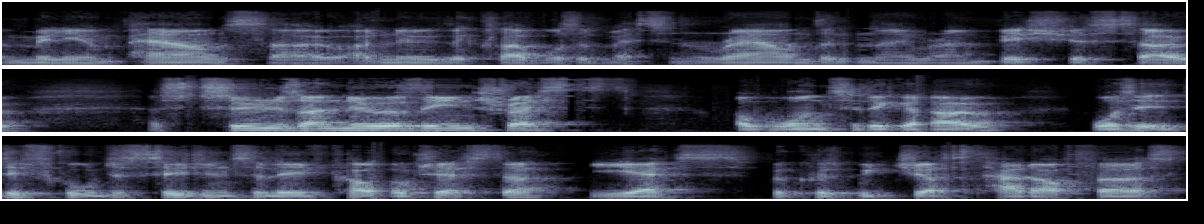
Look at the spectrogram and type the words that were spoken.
a million pounds, so I knew the club wasn't messing around and they were ambitious. So as soon as I knew of the interest, I wanted to go. Was it a difficult decision to leave Colchester? Yes, because we just had our first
